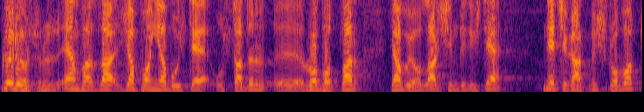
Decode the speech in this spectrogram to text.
görüyorsunuz en fazla Japonya bu işte ustadır, e, robotlar yapıyorlar. Şimdi işte ne çıkartmış robot?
